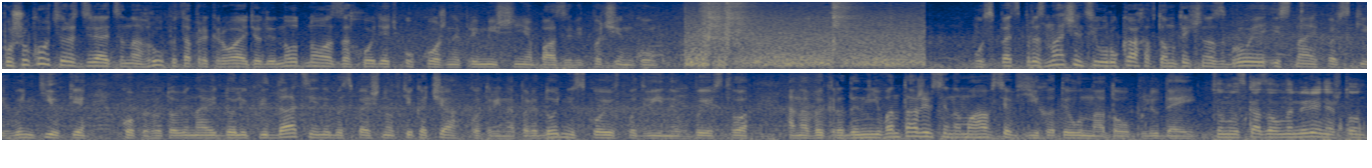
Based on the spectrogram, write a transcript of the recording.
Пошуковці розділяються на групи та прикривають один одного, заходять у кожне приміщення бази відпочинку. У спецпризначенців у руках автоматична зброя і снайперські гвинтівки. Копи готові навіть до ліквідації небезпечного втікача, котрий напередодні скоїв подвійне вбивство. А на викраденій вантажівці намагався в'їхати у натовп людей. Он высказывал намерение, что он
